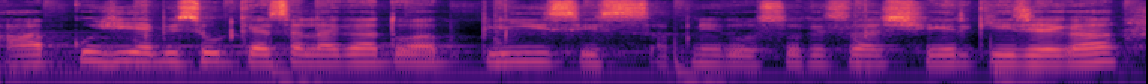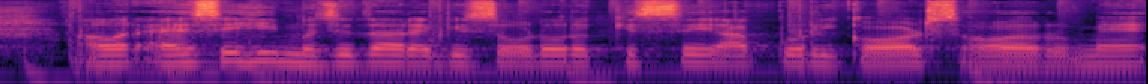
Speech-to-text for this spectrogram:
आपको ये एपिसोड कैसा लगा तो आप प्लीज़ इस अपने दोस्तों के साथ शेयर कीजिएगा और ऐसे ही मज़ेदार एपिसोड और किससे आपको रिकॉर्ड्स और मैं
